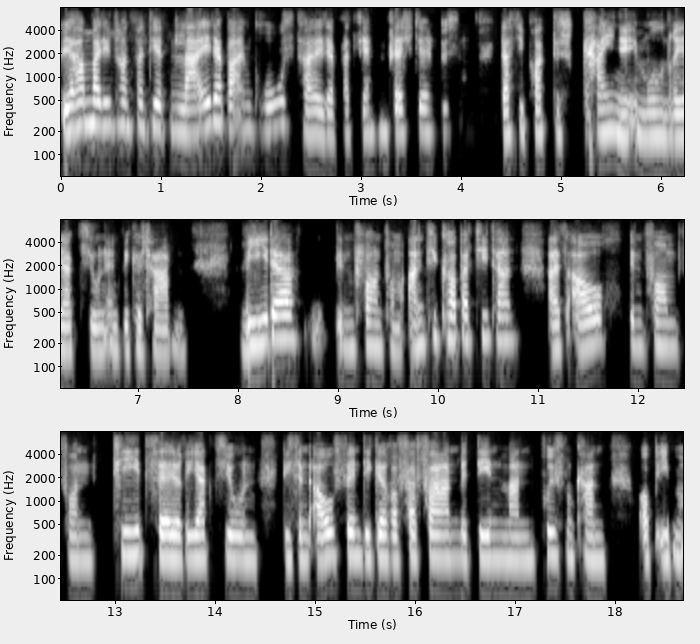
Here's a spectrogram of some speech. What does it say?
Wir haben bei den Transplantierten leider bei einem Großteil der Patienten feststellen müssen, dass sie praktisch keine Immunreaktion entwickelt haben. Weder in Form von Antikörpertitern als auch in Form von T-Zellreaktionen. Die sind aufwendigere Verfahren, mit denen man prüfen kann, ob eben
